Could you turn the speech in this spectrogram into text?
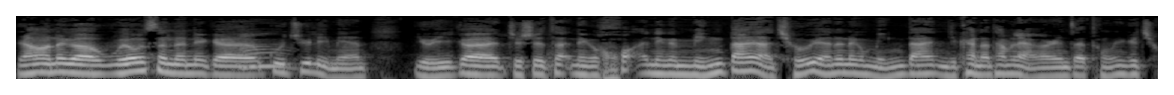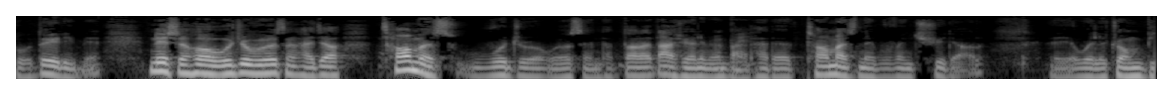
然后那个 Wilson 的那个故居里面有一个就是在那个画那个名单啊，球员的那个名单，你就看到他们两个人在同一个球队里面。那时候 Woodrow Wilson 还叫 Thomas Woodrow Wilson，他到了大学里面把他的 Thomas 那部分去掉了，呃，为了装逼。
